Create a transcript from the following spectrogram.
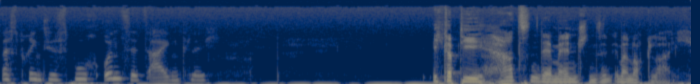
was bringt dieses Buch uns jetzt eigentlich? Ich glaube, die Herzen der Menschen sind immer noch gleich.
